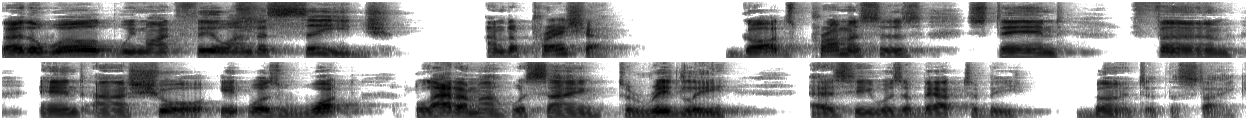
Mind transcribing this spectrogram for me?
though the world we might feel under siege, under pressure, God's promises stand firm and are sure. It was what Latimer was saying to Ridley as he was about to be burnt at the stake.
